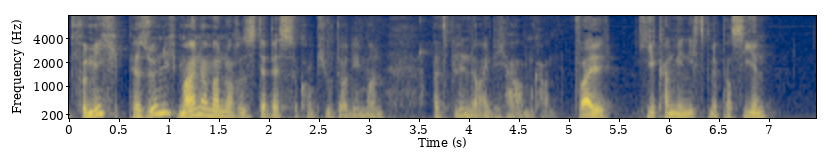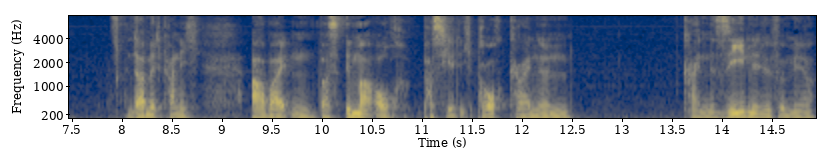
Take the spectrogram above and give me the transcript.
für mich persönlich, meiner Meinung nach, ist es der beste Computer, den man als Blinder eigentlich haben kann. Weil hier kann mir nichts mehr passieren. Damit kann ich arbeiten, was immer auch passiert. Ich brauche keinen, keine Sehhilfe mehr.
